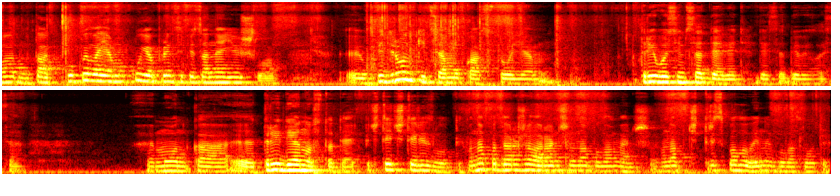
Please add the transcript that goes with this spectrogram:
ладно, так, купила я муку, я в принципі за нею йшла. Е, В бідрюнки ця мука стоїть 3,89, десь я дивилася. Е, Монка е, 3,99, почти 4 злотих. Вона подорожала, раніше вона була менша. Вона 3,5 була злотих.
